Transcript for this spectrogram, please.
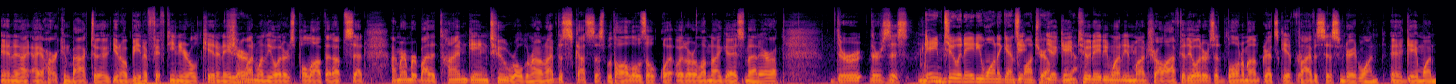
and I, I harken back to you know being a 15 year old kid in '81 Sure. when the Oilers pulled off that upset. I remember by the time Game Two rolled around, I've discussed this with all those Oiler alumni guys from that era. There, there's this Game two and 81 against Ga- Montreal. Yeah, game two and 81 in Montreal after the Oilers had blown them out. Gretzky had five assists in grade one, uh, game one.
